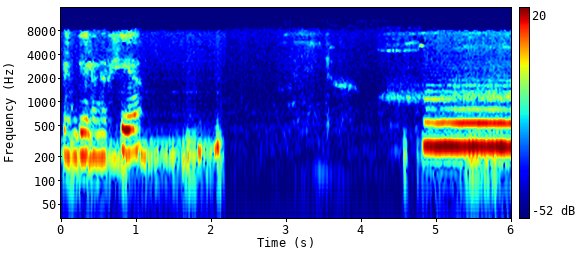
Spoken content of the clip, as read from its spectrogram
le envíe la energía. esto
